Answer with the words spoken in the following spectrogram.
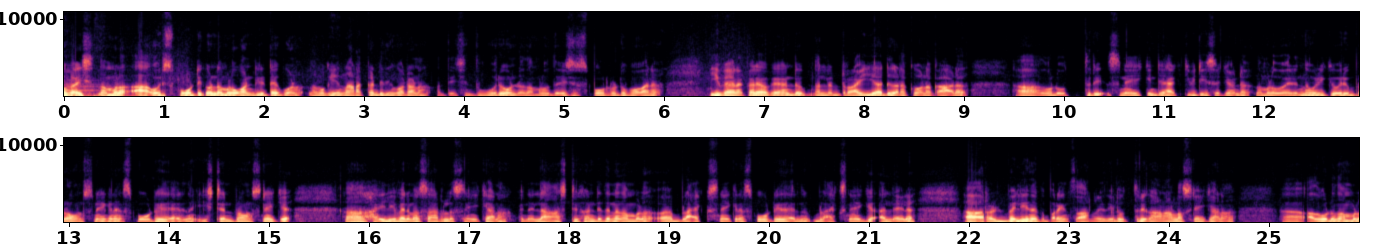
അപ്പോൾ ഗൈസ് നമ്മൾ ആ ഒരു സ്പോട്ടിൽ കൊണ്ട് നമ്മൾ വണ്ടി ഇട്ടേക്കുവാണ് നമുക്ക് ഈ നടക്കേണ്ടത് ഇങ്ങോട്ടാണ്. അത്യാവശ്യം ദൂരമുണ്ട് നമ്മൾ ഉദ്ദേശിച്ച സ്പോട്ടിലോട്ട് പോകാൻ ഈ വേനൽക്കാലമൊക്കെ ആയതുകൊണ്ട് നല്ല ഡ്രൈ ആയിട്ട് കിടക്കുവാണ് കാട്. അതുകൊണ്ട് ഒത്തിരി സ്നേക്കിന്റെ ആക്ടിവിറ്റീസ് ഒക്കെ ഉണ്ട്. നമ്മൾ വരുന്ന വഴിക്ക് ഒരു ബ്രൗൺ സ്നേക്കിനെ സ്പോട്ട് ചെയ്തായിരുന്നു. Eastern brown snake highly venomous ആയിട്ടുള്ള സ്നേക്കാണ് പിന്നെ ലാസ്റ്റ് കണ്ടിൽ തന്നെ നമ്മൾ ബ്ലാക്ക് സ്നേക്കിനെ സ്പോട്ട് ചെയ്തായിരുന്നു. ബ്ലാക്ക് സ്നേക്ക് അല്ലെങ്കിൽ റെഡ് ബെല്ലി എന്നൊക്കെ പറയും. സാറിന്റെ രീതിയിൽ ഒത്തിരി കാണാനുള്ള സ്നേക്കാണ് അതുകൊണ്ട് നമ്മൾ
